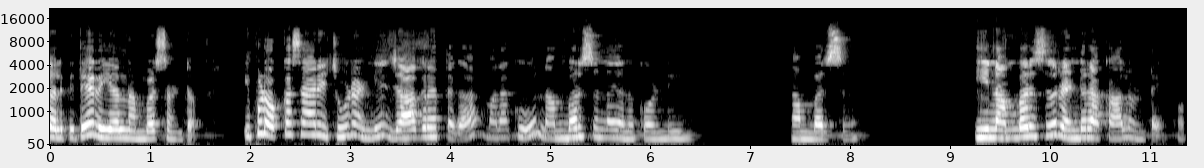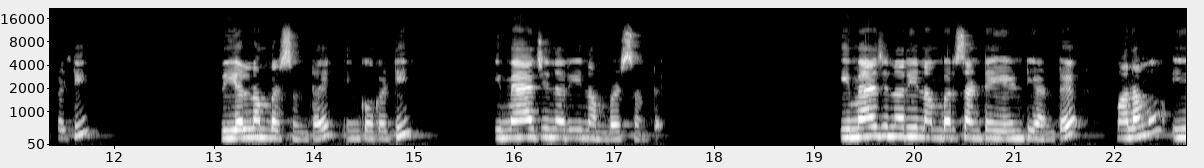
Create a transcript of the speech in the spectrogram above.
కలిపితే రియల్ నంబర్స్ అంటాం. ఇప్పుడు ఒక్కసారి చూడండి జాగ్రత్తగా మనకు నంబర్స్ ఉన్నాయి అనుకోండి. నంబర్స్ ఈ నంబర్స్ రెండు రకాలు ఉంటాయి. ఒకటి రియల్ నంబర్స్ ఉంటాయి. ఇంకొకటి ఇమాజినరీ నంబర్స్ ఉంటాయి. ఇమాజినరీ నంబర్స్ అంటే ఏంటి అంటే మనము ఈ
